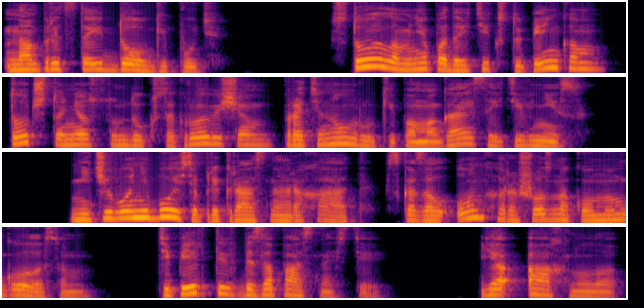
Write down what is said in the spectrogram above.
«Нам предстоит долгий путь». Стоило мне подойти к ступенькам, тот, что нес сундук с сокровищем, протянул руки, помогая сойти вниз. «Ничего не бойся, прекрасная Рахат», – сказал он хорошо знакомым голосом. «Теперь ты в безопасности». Я ахнула,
